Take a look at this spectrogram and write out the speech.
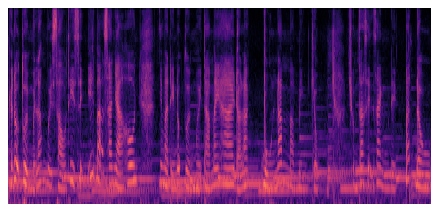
cái độ tuổi 15 16 thì sẽ ít bạn xa nhà hơn. Nhưng mà đến độ tuổi 18 22 đó là 4 năm mà mình kiểu chúng ta sẽ dành để bắt đầu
